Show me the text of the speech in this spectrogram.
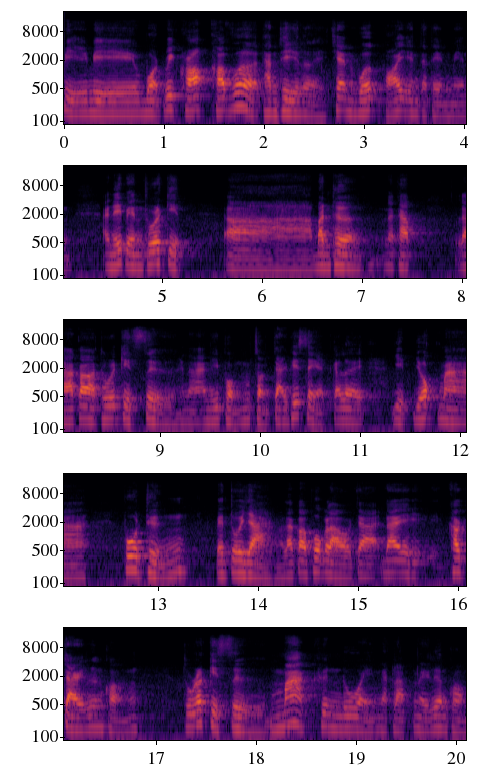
มีมีบทวิเคราะห์ cover ทันทีเลย เช่น Workpoint Entertainment อันนี้เป็นธุรกิจบันเทิงนะครับ แล้วก็ธุรกิจสื่อนะ อันนี้ผมสนใจพิเศษก็เลยหยิบยกมาพูดถึงเป็นตัวอย่าง แล้วก็พวกเราจะได้เข้าใจเรื่องของธุรกิจสื่อมากขึ้นด้วยนะครับในเรื่องของ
